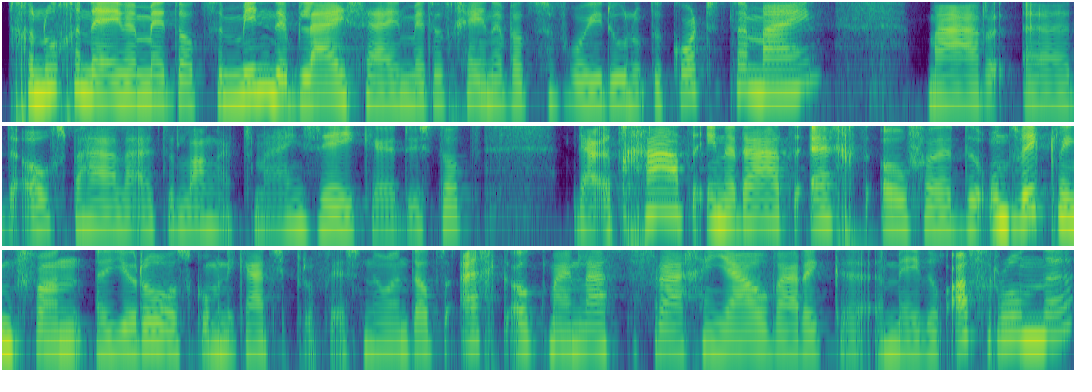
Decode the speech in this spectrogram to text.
genoegen nemen met dat ze minder blij zijn met hetgene wat ze voor je doen op de korte termijn. Maar uh, de oogst behalen uit de lange termijn zeker. Dus dat, ja, het gaat inderdaad echt over de ontwikkeling van uh, je rol als communicatieprofessional. En dat is eigenlijk ook mijn laatste vraag aan jou, waar ik uh, mee wil afronden.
